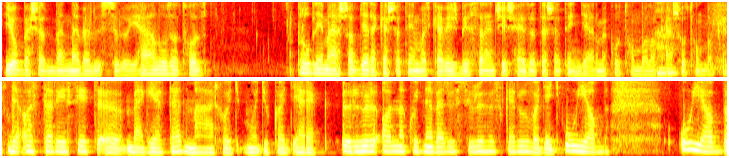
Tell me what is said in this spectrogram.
jobb esetben nevelőszülői hálózathoz, problémásabb gyerek esetén, vagy kevésbé szerencsés helyzet esetén gyermek otthonba, lakás otthonba kerül. De azt a részét megélted már, hogy mondjuk a gyerek örül annak, hogy nevelőszülőhöz kerül, vagy egy újabb újabb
